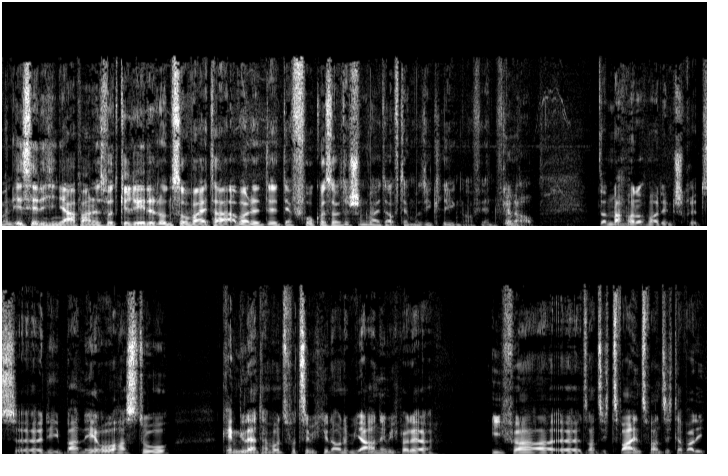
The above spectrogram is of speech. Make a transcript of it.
man ist ja nicht in Japan, es wird geredet und so weiter, aber der, der Fokus sollte schon weiter auf der Musik liegen, auf jeden Fall. Genau. Dann machen wir doch mal den Schritt. Äh, die Barnero hast du kennengelernt, haben wir uns vor ziemlich genau einem Jahr, nämlich bei der IFA 2022. Äh, da war die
